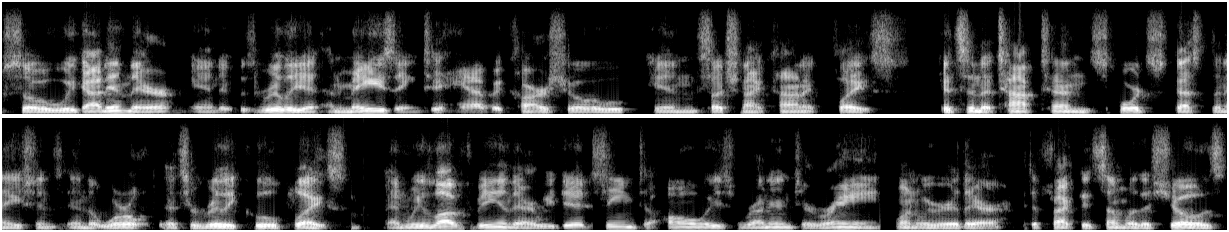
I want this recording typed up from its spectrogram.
So we got in there, and it was really amazing to have a car show in such an iconic place. It's in the top 10 sports destinations in the world. It's a really cool place. And we loved being there. We did seem to always run into rain when we were there. It affected some of the shows.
